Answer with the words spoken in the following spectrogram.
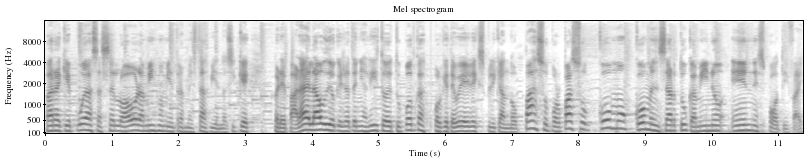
para que puedas hacerlo ahora mismo mientras me estás viendo. Así que prepara el audio que ya tenías listo de tu podcast porque te voy a ir explicando paso por paso cómo comenzar tu camino en Spotify.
